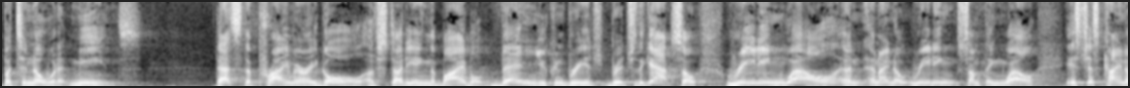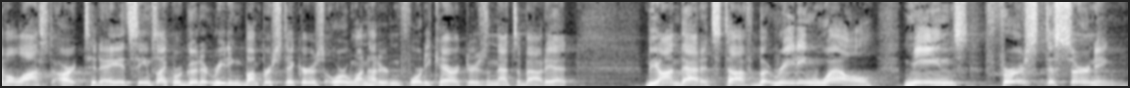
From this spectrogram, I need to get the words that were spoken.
but to know what it means. That's the primary goal of studying the Bible. Then you can bridge, bridge the gap. So, reading well, and, and I know reading something well is just kind of a lost art today. It seems like we're good at reading bumper stickers or 140 characters, and that's about it. Beyond that, it's tough. But reading well means first discerning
